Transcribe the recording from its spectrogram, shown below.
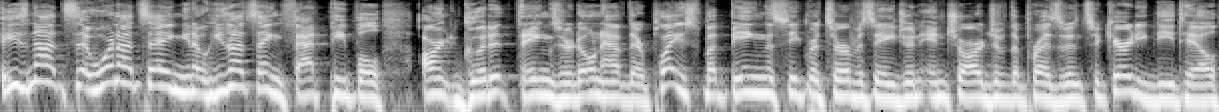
He's not we're not saying, you know, he's not saying fat people aren't good at things or don't have their place, but being the Secret Service agent in charge of the president's security detail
